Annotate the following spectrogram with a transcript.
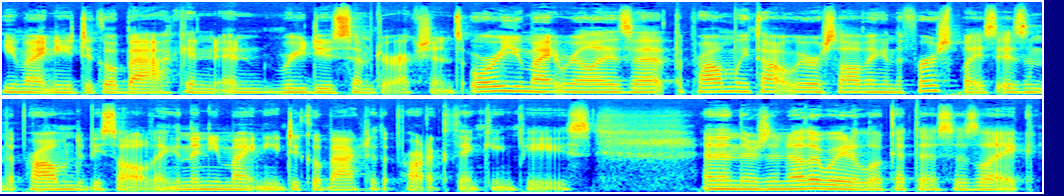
you might need to go back and, and redo some directions. Or you might realize that the problem we thought we were solving in the first place isn't the problem to be solving. And then you might need to go back to the product thinking piece. And then there's another way to look at this is like,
